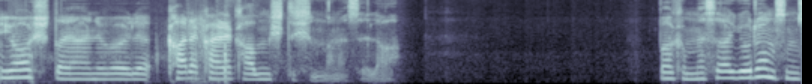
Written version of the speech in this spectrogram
yoş da yani böyle kare kare kalmış dışında mesela. Bakın mesela görüyor musunuz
